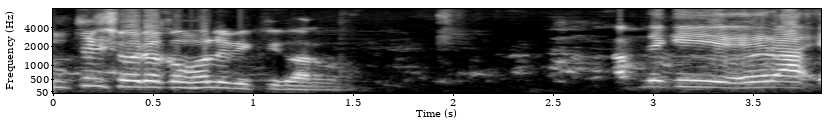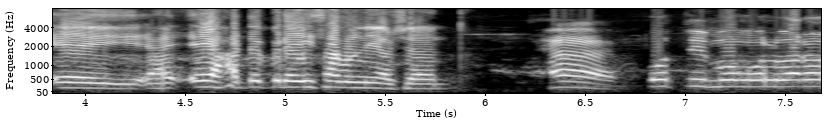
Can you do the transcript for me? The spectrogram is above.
উনত্রিশ ওই রকম হলে বিক্রি করব। আপনি কি এর এই এই হাটে পেরে এই ছাগল নিয়ে আসেন? হ্যাঁ প্রতি মঙ্গলবারও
